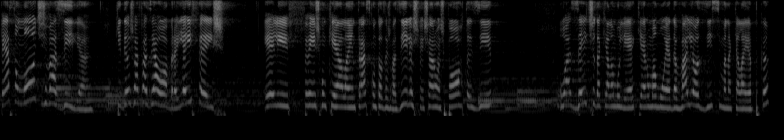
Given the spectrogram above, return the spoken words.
Peça um monte de vasilha, que Deus vai fazer a obra. E aí fez. Ele fez com que ela entrasse com todas as vasilhas, fecharam as portas e o azeite daquela mulher, que era uma moeda valiosíssima naquela época,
